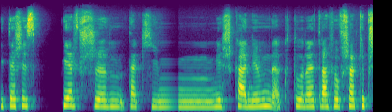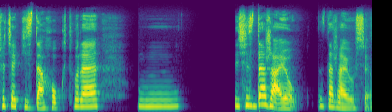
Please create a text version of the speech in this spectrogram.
i też jest pierwszym takim mieszkaniem, na które trafią wszelkie przecieki z dachu, które mm, się zdarzają, zdarzają się.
